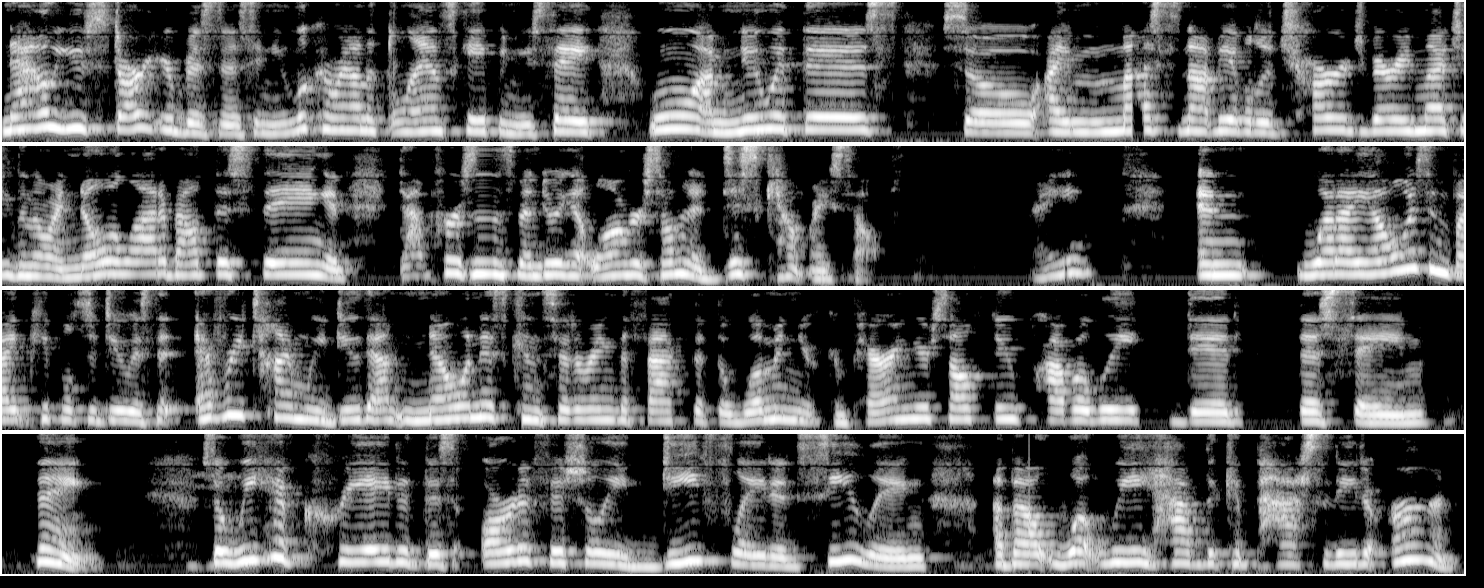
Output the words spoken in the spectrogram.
now you start your business and you look around at the landscape and you say, Oh, I'm new at this. So I must not be able to charge very much, even though I know a lot about this thing. And that person's been doing it longer. So I'm going to discount myself. Right. And what I always invite people to do is that every time we do that, no one is considering the fact that the woman you're comparing yourself to probably did the same thing. So we have created this artificially deflated ceiling about what we have the capacity to earn.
